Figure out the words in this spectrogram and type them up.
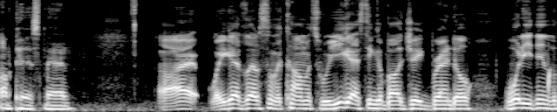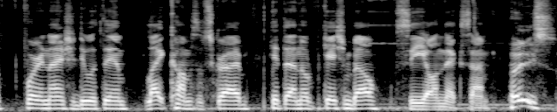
I'm pissed, man. All right. Well, you guys let us know in the comments what you guys think about Jake Brendel. What do you think the 49 should do with him? Like, comment, subscribe, hit that notification bell. See y'all next time. Peace.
